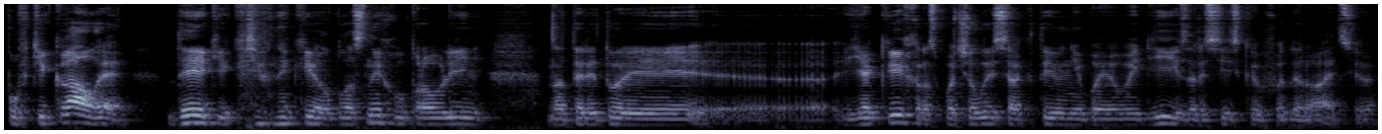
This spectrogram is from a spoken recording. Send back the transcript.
повтікали деякі керівники обласних управлінь, на території е, яких розпочалися активні бойові дії з Російською Федерацією.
